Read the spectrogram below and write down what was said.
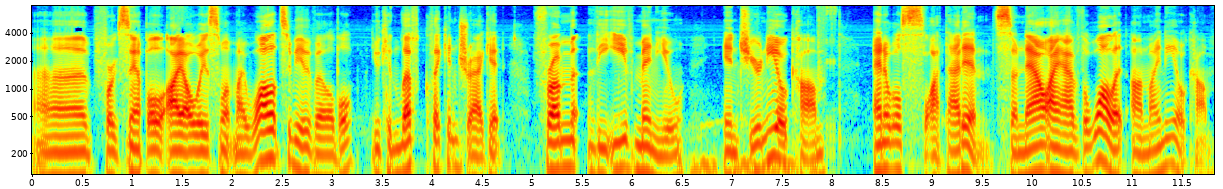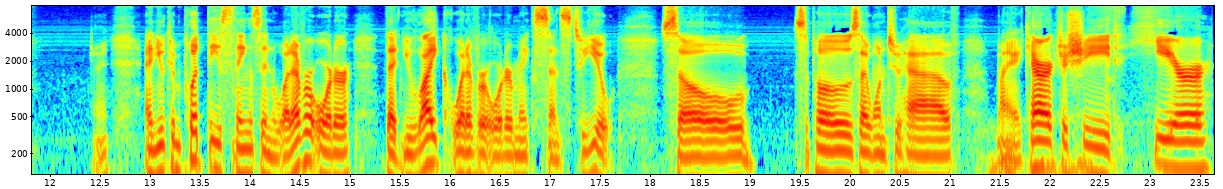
uh, for example, I always want my wallet to be available, you can left click and drag it from the Eve menu into your Neocom, and it will slot that in. So now I have the wallet on my Neocom. Okay? And you can put these things in whatever order that you like, whatever order makes sense to you. So suppose I want to have my character sheet here.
